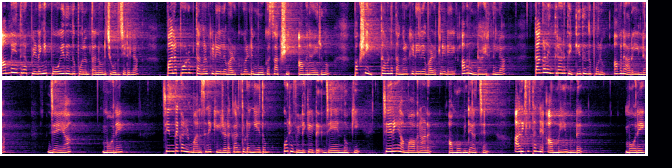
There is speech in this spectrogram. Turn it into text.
അമ്മ എന്തിനാ പിണങ്ങി പോയതെന്ന് പോലും തന്നോട് ചോദിച്ചിട്ടില്ല. പലപ്പോഴും തങ്ങൾക്കിടയിലെ വഴക്കുകളുടെ മൂകസാക്ഷി അവനായിരുന്നു. പക്ഷേ ഇത്തവണ തങ്ങൾക്കിടയിലെ വഴക്കിനിടയിൽ അവൻ ഉണ്ടായിരുന്നില്ല. തങ്ങൾ എന്തിനാണ് തെറ്റിയതെന്ന് പോലും അവൻ അറിയില്ല. ജയ മോനെ ചിന്തകൾ മനസ്സിനെ കീഴടക്കാൻ തുടങ്ങിയതും ഒരു വിളി കേട്ട് ജയൻ നോക്കി. ചെറിയ അമ്മാവനാണ് അമ്മുവിന്റെ അച്ഛൻ. അരികിൽ തന്നെ അമ്മയുമുണ്ട്. മോനെ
